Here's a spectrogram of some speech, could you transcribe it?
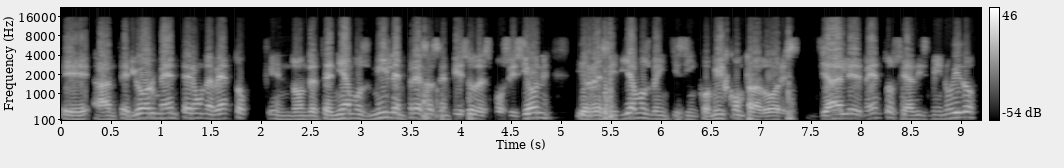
eh, anteriormente era un evento en donde teníamos mil empresas en piso de exposición y recibíamos 25 mil compradores. Ya el evento se ha disminuido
